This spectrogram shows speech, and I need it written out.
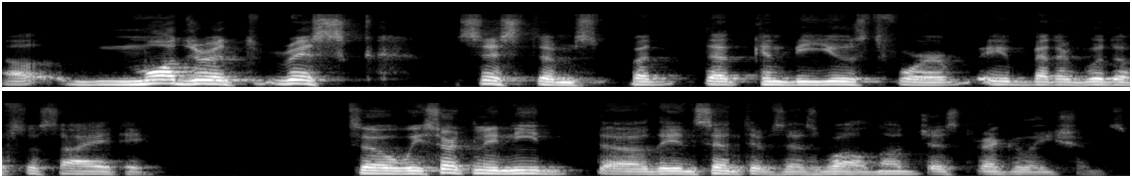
uh, moderate risk systems, but that can be used for a better good of society. So we certainly need uh, the incentives as well, not just regulations.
